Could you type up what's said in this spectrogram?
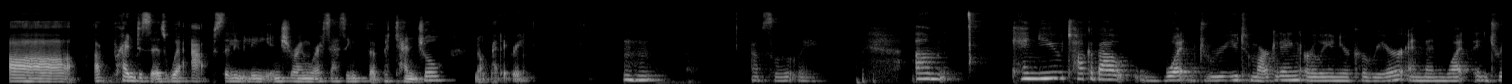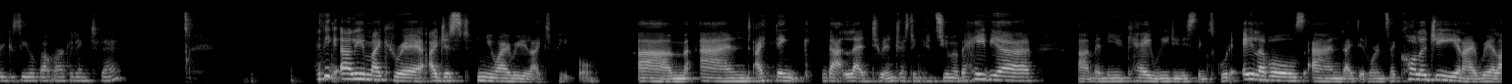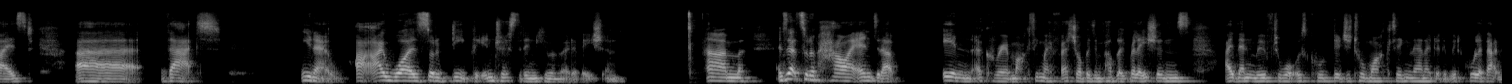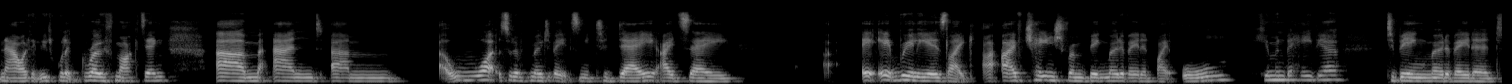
Our apprentices, we're absolutely ensuring we're assessing for potential, not pedigree. Mm-hmm. Absolutely. Um, can you talk about what drew you to marketing early in your career and then what intrigues you about marketing today? I think early in my career, I just knew I really liked people. Um, and I think that led to an interest in consumer behavior. Um, in the UK, we do these things called A levels, and I did one in psychology, and I realized uh, that, you know, I, I, was sort of deeply interested in human motivation. Um, and so that's sort of how I ended up in a career in marketing. My first job was in public relations. I then moved to what was called digital marketing. Then I don't think we'd call it that now. I think we'd call it growth marketing. Um, and um, what sort of motivates me today, I'd say it, it really is like I, I've changed from being motivated by all human behavior to being motivated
